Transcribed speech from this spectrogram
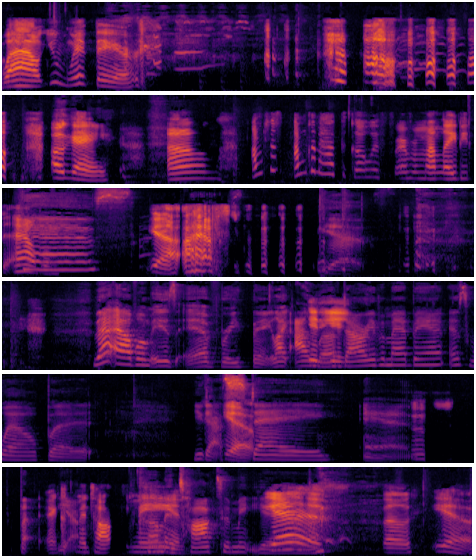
wow, you went there. oh. okay. Um, I'm just I'm gonna have to go with Forever My Lady the album. Yes. Yeah, I have to. Yes. That album is everything. Like I It love is. Diary of a Mad Band as well, but you got Yeah. Stay and but And yeah. come and talk to me. Come and and- talk to me. Yeah. Yes. So yeah,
